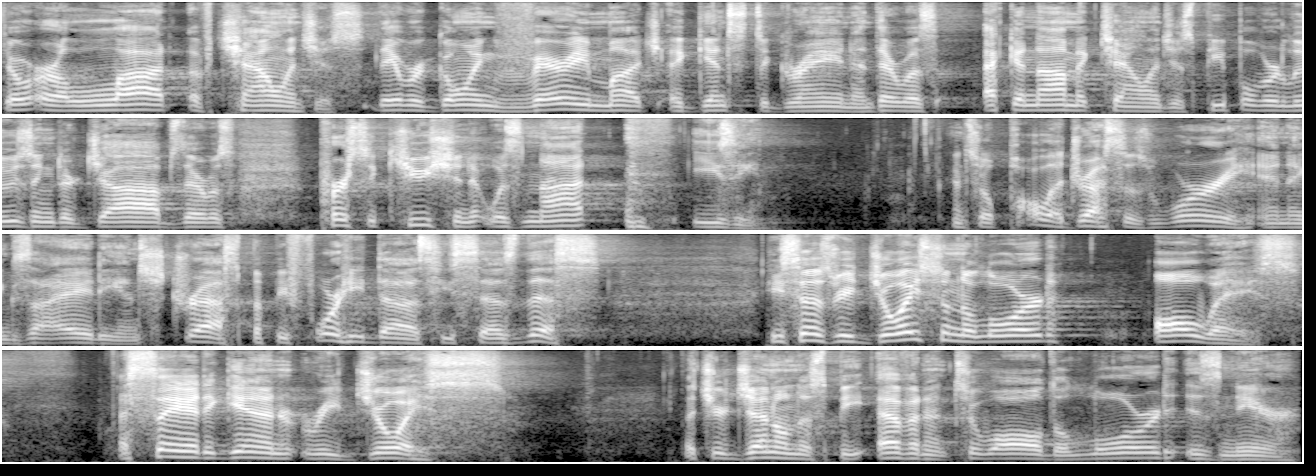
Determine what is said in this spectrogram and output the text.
there were a lot of challenges. They were going very much against the grain, and there was economic challenges. People were losing their jobs. There was persecution. It was not easy. And so Paul addresses worry and anxiety and stress. But before he does, he says this He says, Rejoice in the Lord always. I say it again rejoice. Let your gentleness be evident to all. The Lord is near.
